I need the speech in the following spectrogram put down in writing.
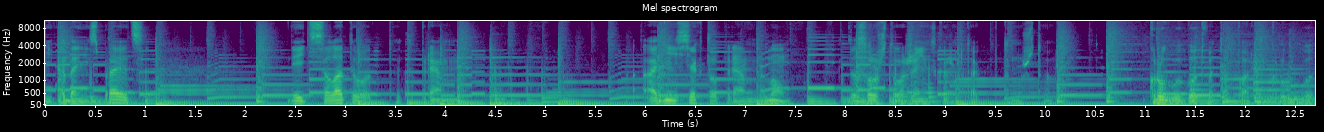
никогда не справится. эти салаты, вот, это прям одни из тех, кто прям, ну, заслужит уважения, скажем так, потому что круглый год в этом парке, круглый год.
